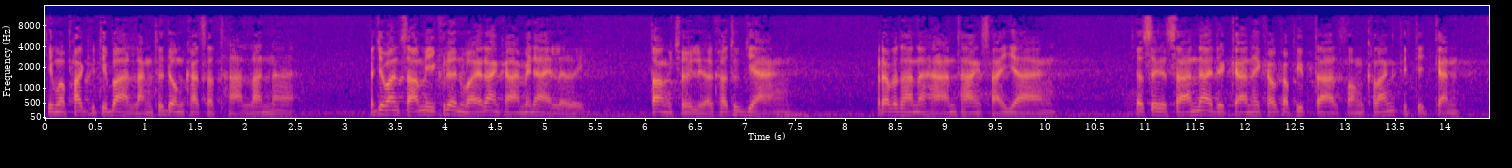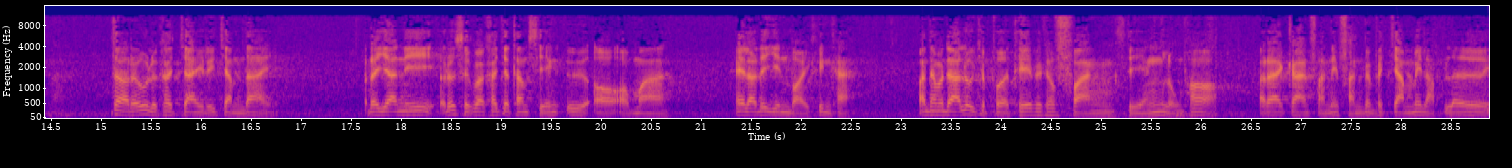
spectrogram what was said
จึงมาพักอยู่ที่บ้านหลังทุดงคาสถานล้านนา ปัจจุบันสามีเคลื่อนไหวร่างกายไม่ได้เลย ต้องช่วยเหลือเขาทุกอย่าง รับประทานอาหารทางสายยาง จะสื่อสารได้โดยการให้เขากระพริบตาสองครั้งติดติดกัน ถ้ารู้หรือเข้าใจหรือจำได้ ระยะนี้รู้สึกว่าเขาจะทำเสียงอืออออกมา ให้เราได้ยินบ่อยขึ้นค่ะ วันธรรมดาลูกจะเปิดเทปให้เขาฟังเสียงหลวงพ่อ รายการฝันในฝันเป็นประจำไม่หลับเลย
